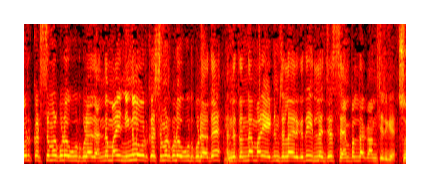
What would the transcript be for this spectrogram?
ஒரு கஸ்டமர் கூட ஊடக்கூடாது அந்த மாதிரி நீங்களும் ஒரு கஸ்டமர் கூட ஊடக்கூடாது அந்த தந்த மாதிரி ஐட்டம்ஸ் எல்லாம் இருக்குது. இல்ல ஜஸ்ட் சாம்பிள் தான் காமிச்சிருக்கேன். சோ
